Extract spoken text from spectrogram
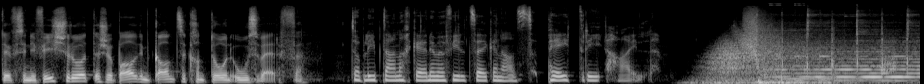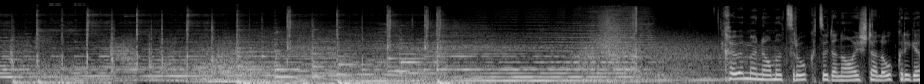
darf seine Fischroute schon bald im ganzen Kanton auswerfen. Da bleibt eigentlich gerne mehr viel zu sagen als Petri Heil. Kommen wir nochmal zurück zu den neuesten Lockerungen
